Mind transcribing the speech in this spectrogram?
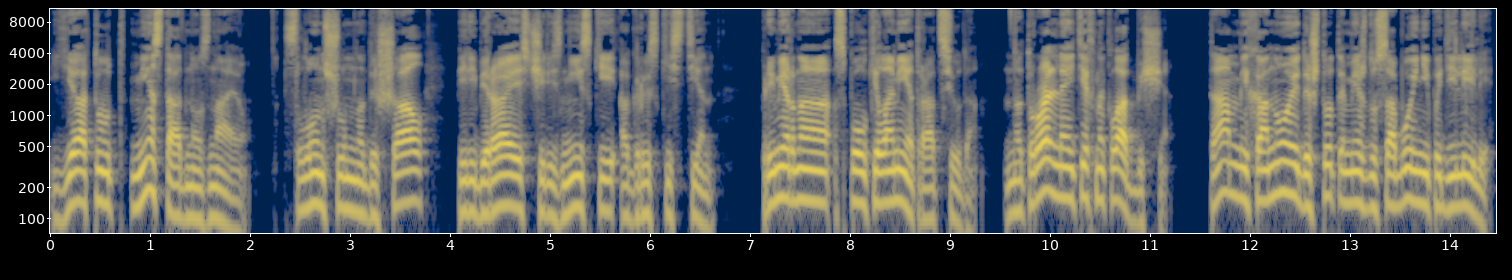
«Я тут место одно знаю». Слон шумно дышал, перебираясь через низкие огрызки стен. Примерно с полкилометра отсюда. Натуральное технокладбище. Там механоиды что-то между собой не поделили.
